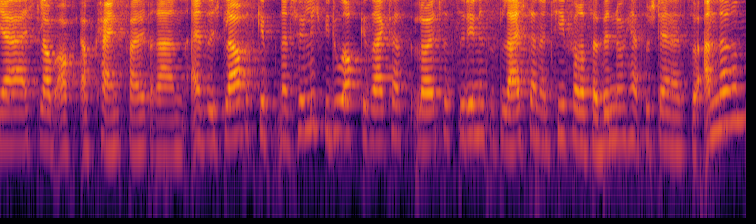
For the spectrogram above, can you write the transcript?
ja, ich glaube auch auf keinen Fall dran. Also ich glaube, es gibt natürlich, wie du auch gesagt hast, Leute, zu denen ist es leichter, eine tiefere Verbindung herzustellen als zu anderen.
